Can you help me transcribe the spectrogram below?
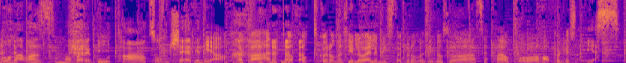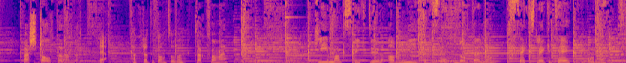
Noen av oss må bare godta at sånt skjer inni Ja, vet du hva, enten du har fått koronakilo eller mista koronakilo, så sett deg opp og ha på lyset. Yes. Vær stolt av den du Ja. Takk for at du kom, Tone. Takk for meg. Klimaks fikk du av nytelse.no. Sexleketøy på nett.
